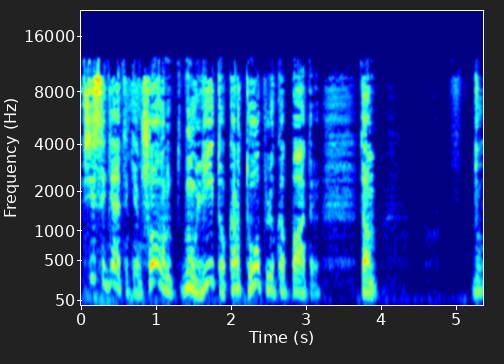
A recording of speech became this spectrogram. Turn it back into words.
Всі сидять такі, що вам ну, літо, картоплю копати. Там. Ну,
